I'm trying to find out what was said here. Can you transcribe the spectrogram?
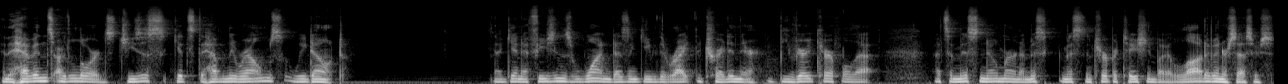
and the heavens are the Lord's. Jesus gets the heavenly realms. We don't. Again, Ephesians 1 doesn't give you the right to tread in there. Be very careful of that. That's a misnomer and a mis- misinterpretation by a lot of intercessors.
